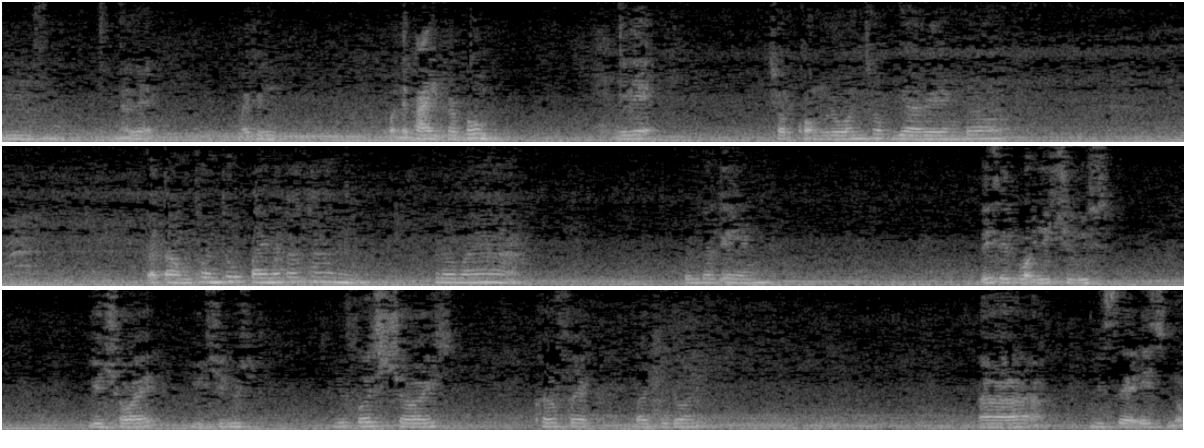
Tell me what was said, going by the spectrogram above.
อืมนั่นแหละหมายถึงคนในไทยครับผมนี่แหละชอบของร้อนชอบยาแรงก็ ก็ต้องทนทุกข์ไปนะคะท่าน เพราะว่า คุณเลือกเอง this is what you choose your choice you choose your first choice perfect but you don't uh, you say it's no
